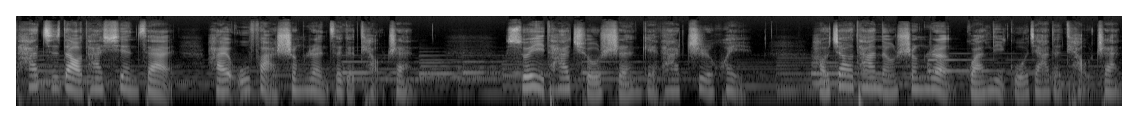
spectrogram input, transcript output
他知道他现在还无法胜任这个挑战，所以他求神给他智慧，好叫他能胜任管理国家的挑战。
